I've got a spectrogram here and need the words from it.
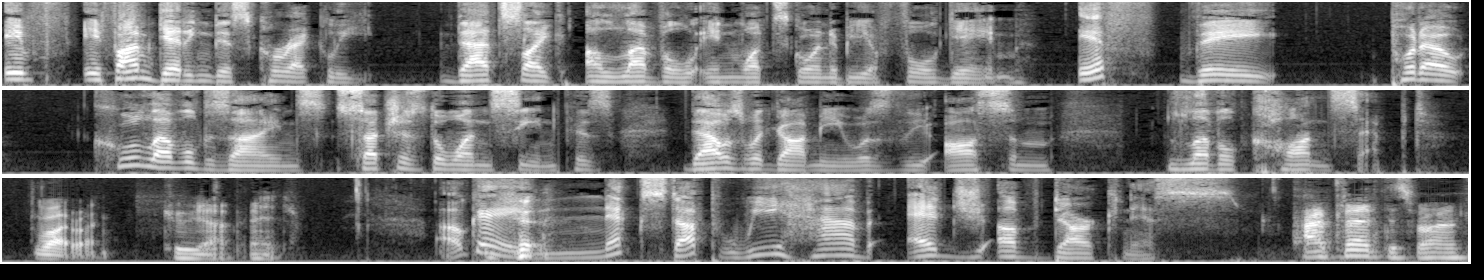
if if I'm getting this correctly, that's like a level in what's going to be a full game. If they put out cool level designs such as the one seen, because that was what got me was the awesome level concept. Right, right. Cool, yeah, bit. Okay, next up we have Edge of Darkness. I played this one.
